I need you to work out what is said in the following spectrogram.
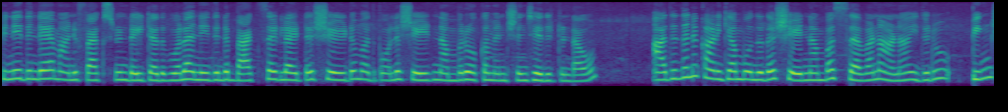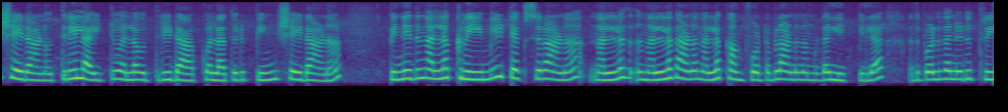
പിന്നെ ഇതിന്റെ മാനുഫാക്ചറിങ് ഡേറ്റ് അതുപോലെ തന്നെ ഇതിന്റെ ബാക്ക് സൈഡിലായിട്ട് ഷെയ്ഡും അതുപോലെ ഷെയ്ഡ് നമ്പറും ഒക്കെ മെൻഷൻ ചെയ്തിട്ടുണ്ടാവും. ആദ്യം തന്നെ കാണിക്കാൻ പോകുന്നത് ഷെയ്ഡ് നമ്പർ സെവൻ ആണ്. ഇതൊരു പിങ്ക് ഷെയ്ഡാണ് ഒത്തിരി ലൈറ്റും അല്ല ഒത്തിരി ഡാർക്കും അല്ലാത്തൊരു പിങ്ക് ഷെയ്ഡാണ് പിന്നെ ഇത് നല്ല ക്രീമി ടെക്സ്ചറാണ് നല്ല നല്ലതാണ് നല്ല കംഫർട്ടബിൾ ആണ് നമ്മുടെ ലിപ്പിൽ അതുപോലെ തന്നെ ഒരു ത്രീ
